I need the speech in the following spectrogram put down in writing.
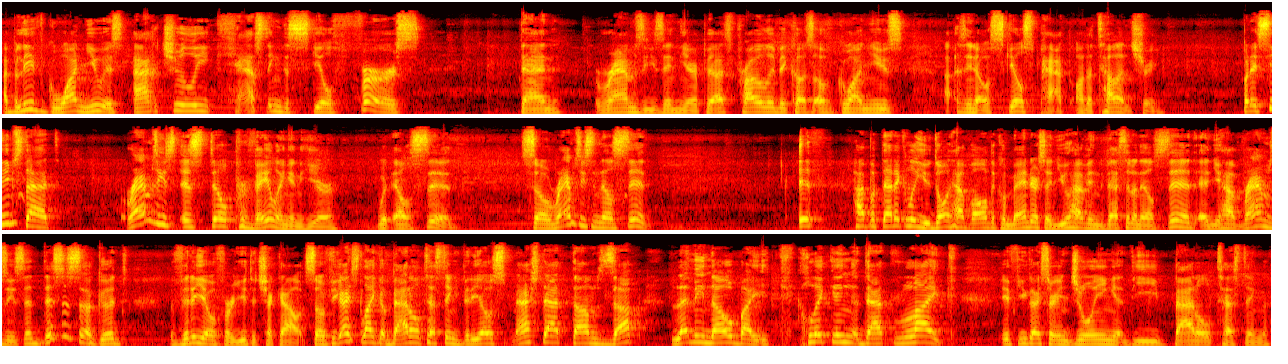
I believe Guan Yu is actually casting the skill first than Ramses in here. But that's probably because of Guan Yu's, you know, skills path on the talent tree. But it seems that Ramses is still prevailing in here with El Cid. So Ramses and El Cid, if hypothetically you don't have all the commanders and you have invested on El Cid and you have Ramses, then this is a good video for you to check out. So if you guys like a battle testing video, smash that thumbs up. Let me know by clicking that like if you guys are enjoying the battle testing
